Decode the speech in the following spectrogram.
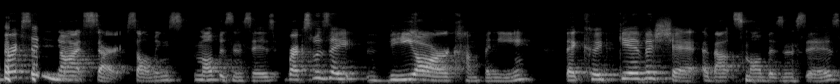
Brex did not start solving small businesses. Brex was a VR company that could give a shit about small businesses,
